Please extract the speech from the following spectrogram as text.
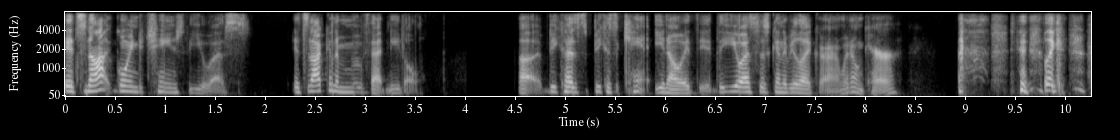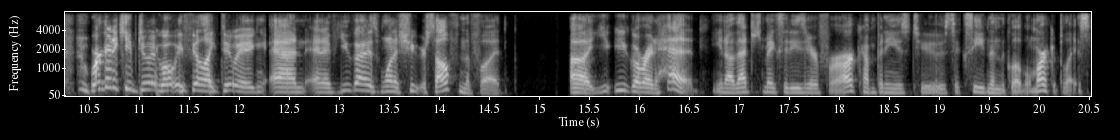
It's not going to change the U.S. It's not going to move that needle uh, because because it can't. You know, it, the U.S. is going to be like, uh, we don't care. like we're going to keep doing what we feel like doing, and and if you guys want to shoot yourself in the foot, uh, you you go right ahead. You know, that just makes it easier for our companies to succeed in the global marketplace.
